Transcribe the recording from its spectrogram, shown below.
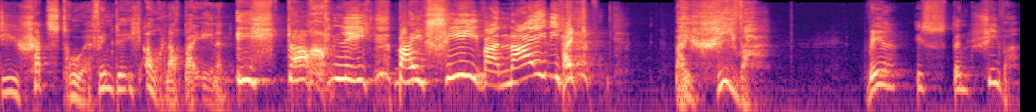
die Schatztruhe finde ich auch noch bei Ihnen. Ich doch nicht. Bei Shiva, nein. Ich halt! Bei Shiva? Wer ist denn Shiva?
